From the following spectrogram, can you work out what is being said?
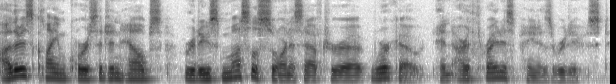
Others claim quercetin helps reduce muscle soreness after a workout, and arthritis pain is reduced.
